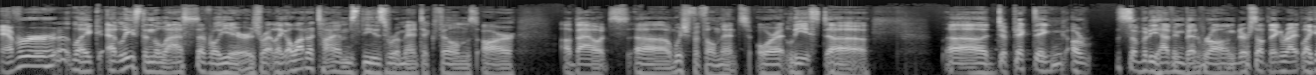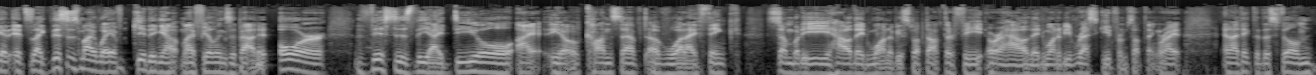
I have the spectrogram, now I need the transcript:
ever like at least in the last several years right like a lot of times these romantic films are about uh wish fulfillment or at least uh uh depicting a somebody having been wronged or something right? Like it, it's like this is my way of getting out my feelings about it or this is the ideal i you know concept of what i think somebody how they'd want to be swept off their feet or how they'd want to be rescued from something right? And i think that this film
